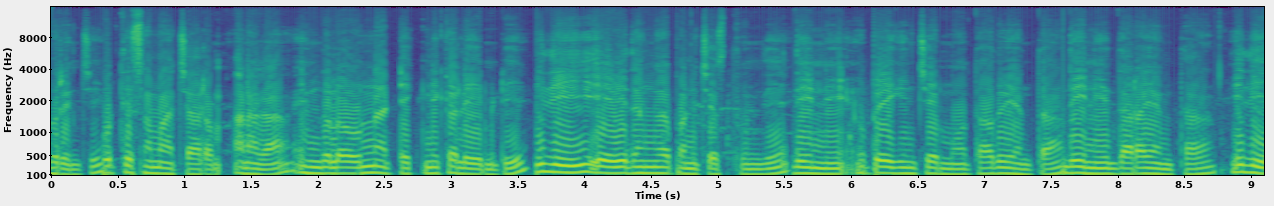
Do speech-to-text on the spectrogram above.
గురించి పూర్తి సమాచారం అనగా ఇందులో ఉన్న టెక్నికల్ ఏమిటి ఇది ఏ విధంగా పనిచేస్తుంది దీన్ని ఉపయోగించే మోతాదు ఎంత దీని ధర ఎంత ఇది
